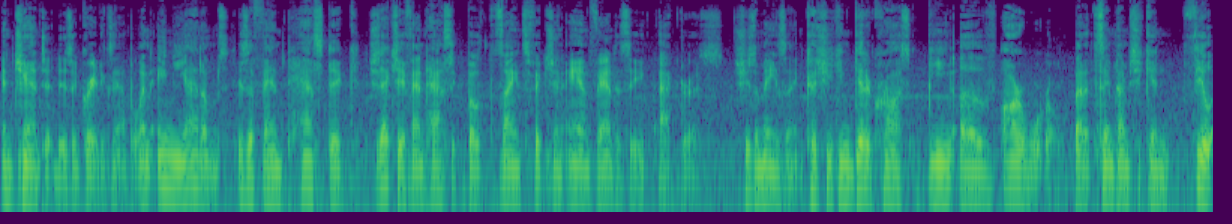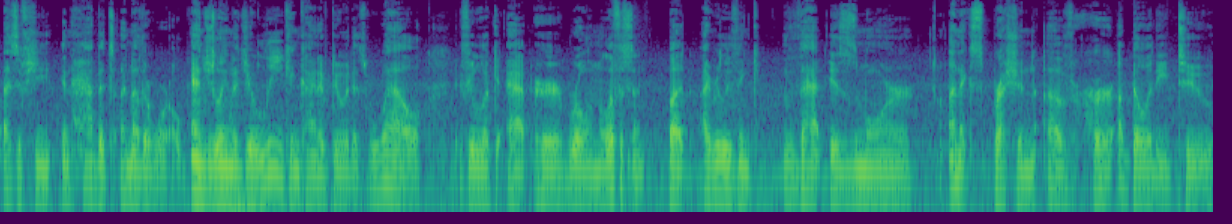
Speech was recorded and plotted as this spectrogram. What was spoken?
Enchanted is a great example. And Amy Adams is a fantastic, she's actually a fantastic both science fiction and fantasy actress. She's amazing because she can get across being of our world, but at the same time, she can feel as if she inhabits another world. Angelina Jolie can kind of do it as well if you look at her role in Maleficent, but I really think that is more an expression of her ability to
